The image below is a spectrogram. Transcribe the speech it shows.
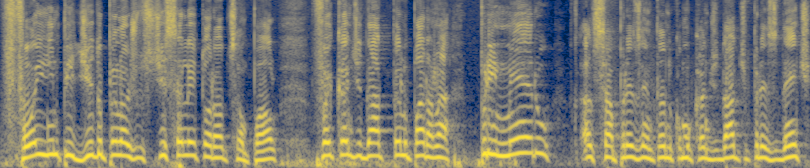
foi impedido pela Justiça Eleitoral de São Paulo, foi candidato pelo Paraná. Primeiro se apresentando como candidato de presidente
